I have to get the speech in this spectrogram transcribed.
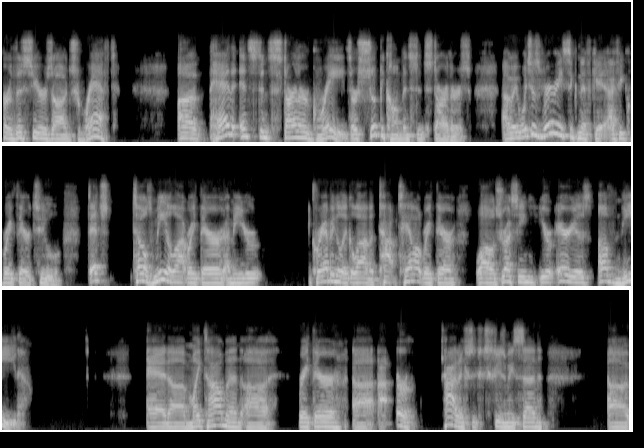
for this year's uh, draft, uh, had instant starter grades or should become instant starters. I mean, which is very significant, I think, right there, too. That tells me a lot right there. I mean, you're grabbing like a lot of the top talent right there while addressing your areas of need. And uh, Mike Tomlin, uh, right there, uh, or Todd, excuse me, said, uh,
